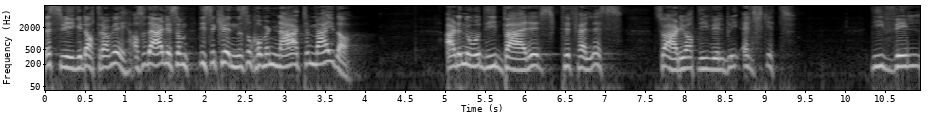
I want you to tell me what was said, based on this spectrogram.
Det er svigerdattera mi. Altså, det er liksom disse kvinnene som kommer nær til meg. da. Er det noe de bærer til felles, så er det jo at de vil bli elsket. De vil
